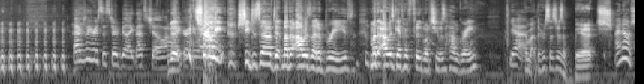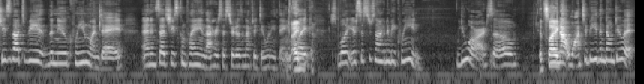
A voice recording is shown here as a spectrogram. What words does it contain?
Actually, her sister would be like, "That's chill. I don't like her anyway." Truly, she deserved it. Mother always let her breathe. Mother always gave her food when she was hungry. Yeah. Her mother, her sister's a bitch. I know she's about to be the new queen one day, and instead she's complaining that her sister doesn't have to do anything. It's I- like, well, your sister's not going to be queen. You are. So, It's if you like not want to be, then don't do it.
